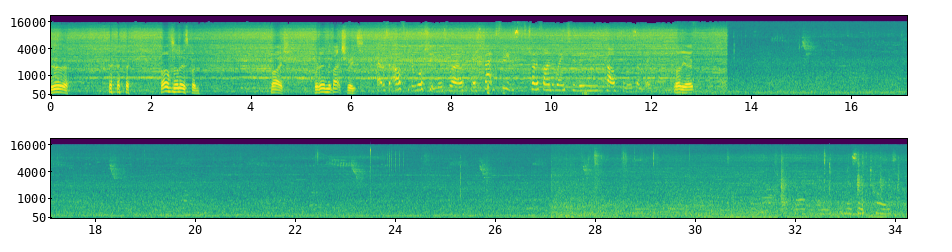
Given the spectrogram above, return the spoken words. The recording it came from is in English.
Yeah. Welcome to Lisbon. Right, we're in the back streets. That was after the washing as well. Yes, back streets trying to find a way to the castle or something. Radio. There's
